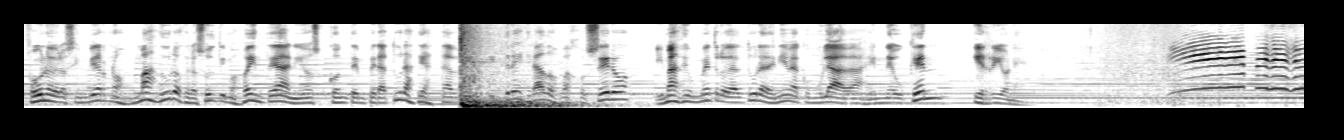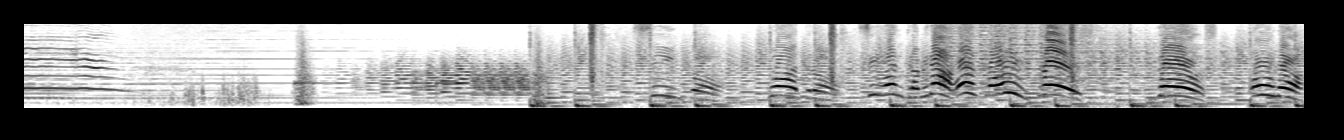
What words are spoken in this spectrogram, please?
Fue uno de los inviernos más duros de los últimos 20 años, con temperaturas de hasta 23 grados bajo cero y más de un metro de altura de nieve acumulada en Neuquén y Río Negro. Cinco, cuatro, sí, entra, mirá, entra ahí. Tres, dos, uno,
